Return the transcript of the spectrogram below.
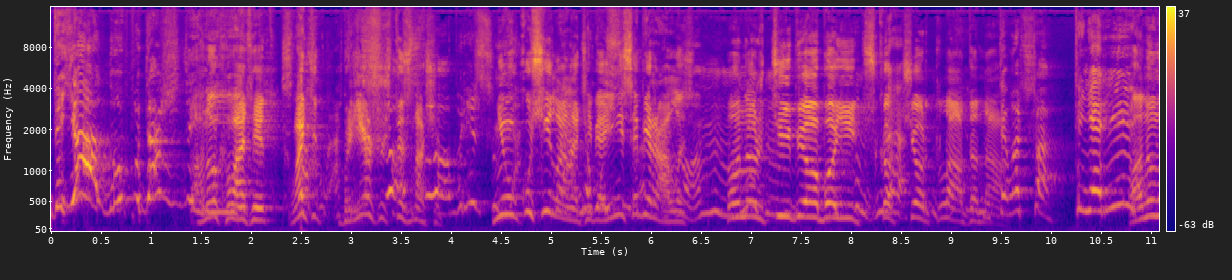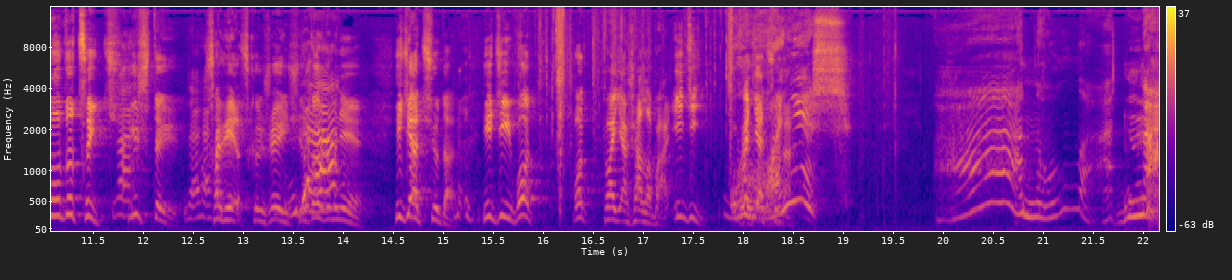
да я, ну подожди. А ну, хватит, хватит, брешешь ты, что, значит. что брешу? Не укусила Я она тебя и не укусила. собиралась. М, Она ж тебя боится, Да. как черт ладана. Ты вот что, ты не ори? А ну, ну, да цыть, Да. ишь ты, Да. советская женщина, Да. тоже мне. Иди отсюда, иди, вот, вот твоя жалоба, иди, уходи отсюда. Гонишь? А, ну ладно.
